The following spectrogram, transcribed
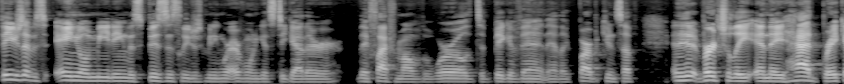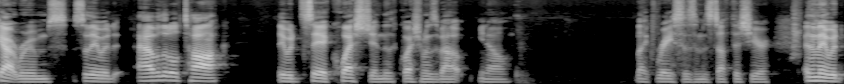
they usually have this annual meeting, this business leaders meeting where everyone gets together. They fly from all over the world. It's a big event. They have like barbecue and stuff. And they did it virtually and they had breakout rooms. So they would have a little talk. They would say a question. The question was about, you know, like racism and stuff this year. And then they would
